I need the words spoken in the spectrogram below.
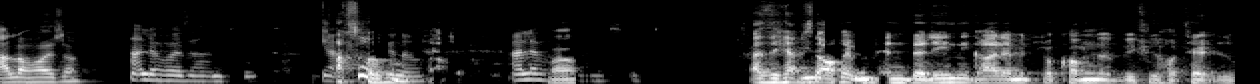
Alle Häuser? Alle Häuser haben zu. Ja, Ach so. Genau. Alle Häuser wow. haben zu. Also ich habe es auch in, in, Berlin gerade mitbekommen, wie viel Hotel,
